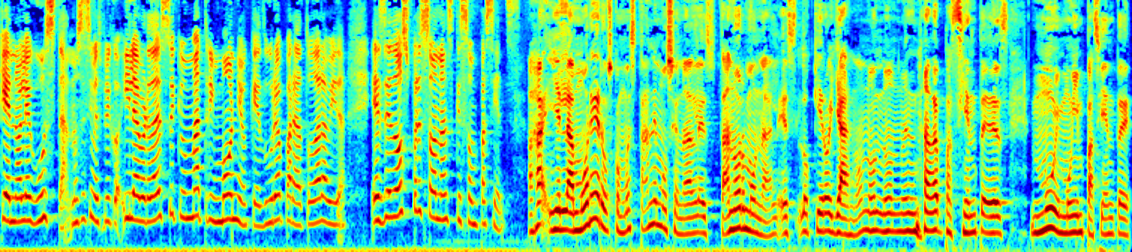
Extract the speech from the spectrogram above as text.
que no le gusta. No sé si me explico. Y la verdad es que un matrimonio que dura para toda la vida es de dos personas que son pacientes. Ajá, y el amor eros, como es tan emocional, es tan hormonal, es lo quiero ya, ¿no? No, no, no es nada paciente, es muy, muy impaciente,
